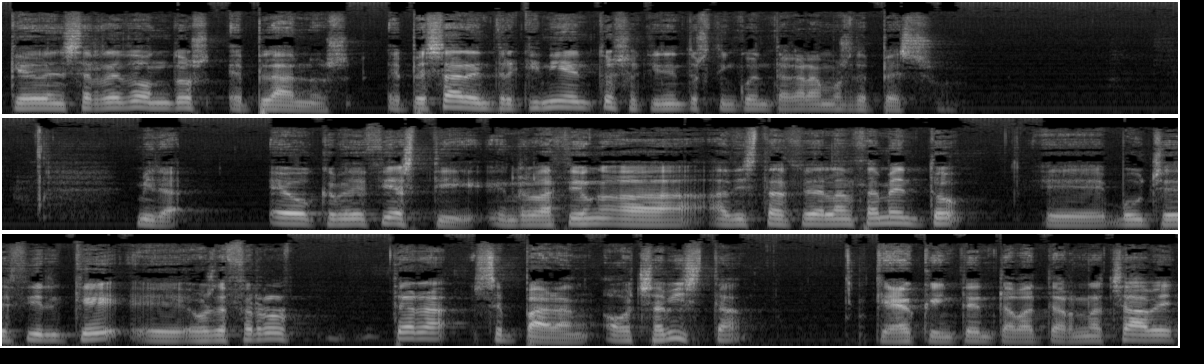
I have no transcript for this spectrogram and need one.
que deben ser redondos e planos e pesar entre 500 e 550 gramos de peso. Mira, é o que me decías ti, en relación a, a distancia de lanzamento, eh, vouche decir que eh, os de Ferrolterra separan ao chavista, que é o que intenta bater na chave,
